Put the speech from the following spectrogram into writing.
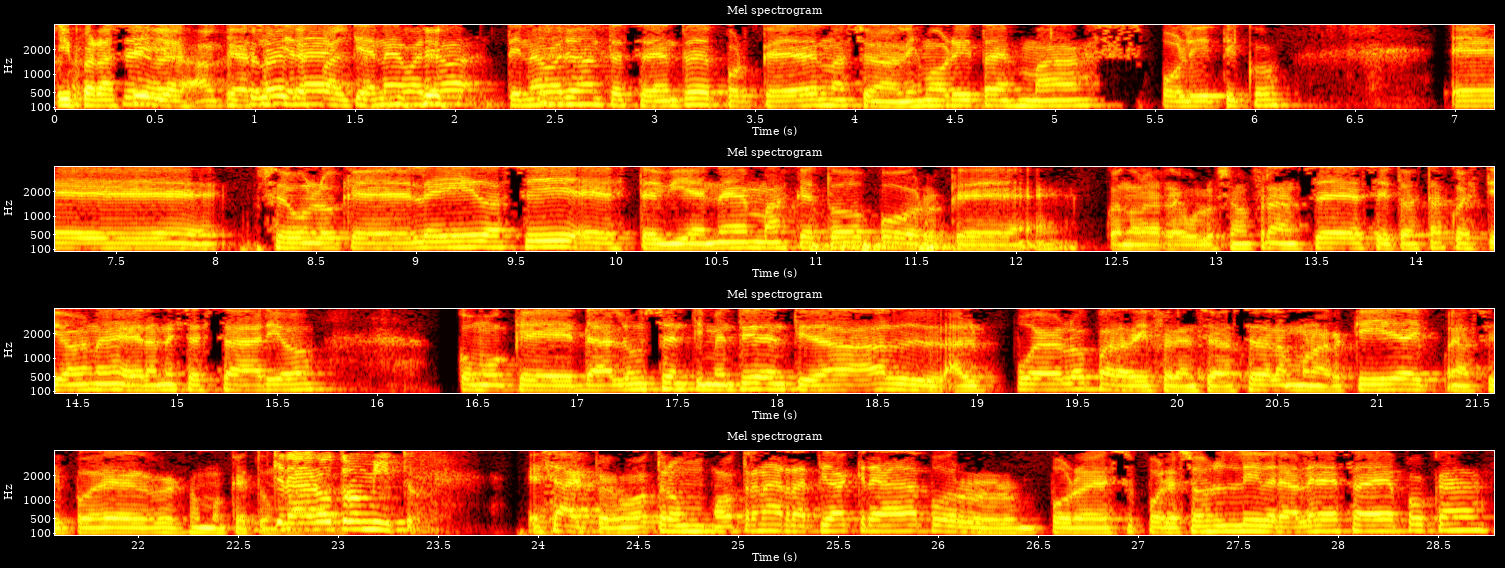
Y para Sí, Siria. aunque eso tiene, falta. tiene, varios, tiene varios antecedentes de por qué el nacionalismo ahorita es más político. Eh, según lo que he leído así, este viene más que todo porque cuando la Revolución Francesa y todas estas cuestiones era necesario como que darle un sentimiento de identidad al, al pueblo para diferenciarse de la monarquía y así poder como que tumbar- Crear otro mito. Exacto, otro, otra narrativa creada por, por, eso- por esos liberales de esa época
